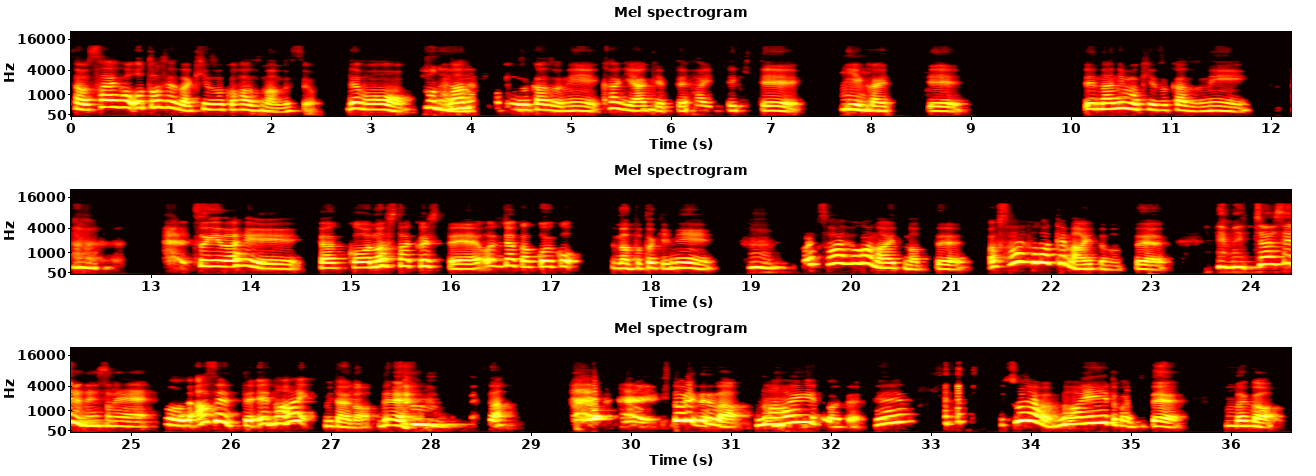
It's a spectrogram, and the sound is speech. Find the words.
多分財布落としてたら気づくはずなんですよ。でも、そうだよ何ね。も気づかずに、鍵開けて入ってきて、うん家帰って、で、何も気づかずに、うん次の日、学校の支度して、おじゃあ学校行こうってなった時に、うん。あれ、財布がないってなって、あ、財布だけないってなって、え、めっちゃ焦るね、それ。そうで、焦って、え、ないみたいな。で、うん。さ、一人でさ、ないとか言って、え？嘘やん、ないとか言って、なんか、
